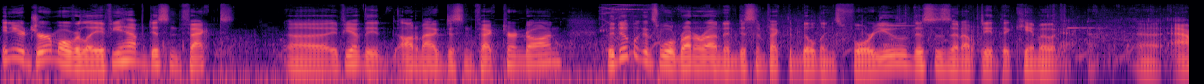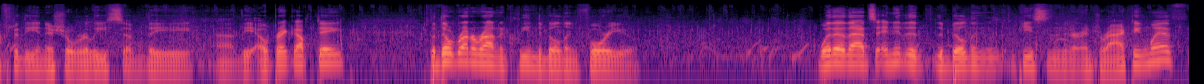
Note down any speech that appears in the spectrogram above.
In your germ overlay, if you have disinfect uh, if you have the automatic disinfect turned on, the duplicates will run around and disinfect the buildings for you. This is an update that came out uh, after the initial release of the uh, the outbreak update, but they'll run around and clean the building for you. Whether that's any of the, the building pieces that are interacting with,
